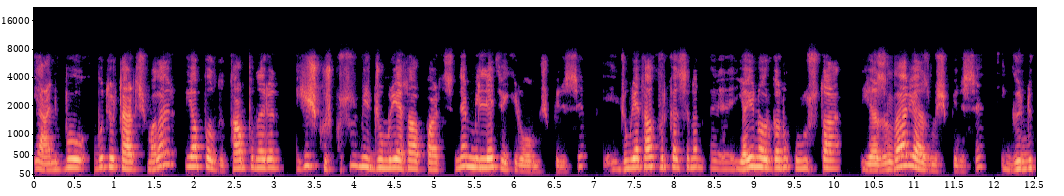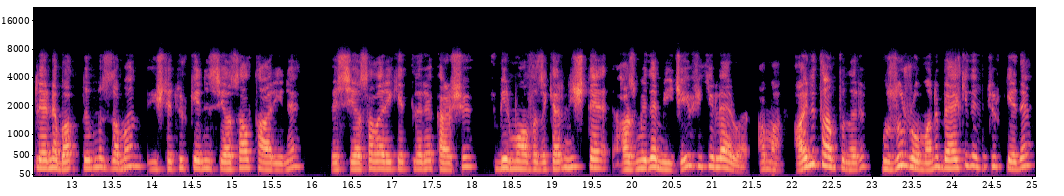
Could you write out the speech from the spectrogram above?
Yani bu bu tür tartışmalar yapıldı. Tanpınar'ın hiç kuşkusuz bir Cumhuriyet Halk Partisi'nden milletvekili olmuş birisi. Cumhuriyet Halk Fırkası'nın e, yayın organı Ulus'ta yazılar yazmış birisi. Günlüklerine baktığımız zaman işte Türkiye'nin siyasal tarihine ve siyasal hareketlere karşı bir muhafazakarın hiç de hazmedemeyeceği fikirler var. Ama aynı Tanpınar'ın Huzur romanı belki de Türkiye'de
